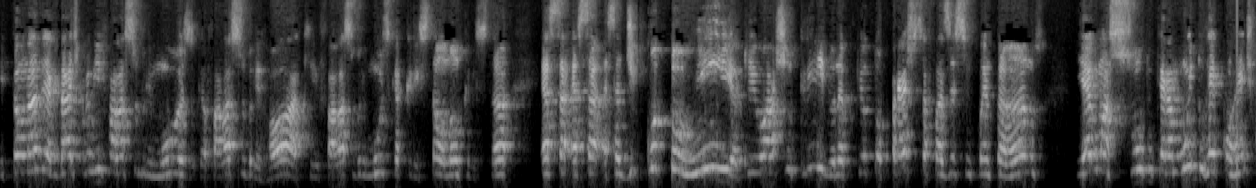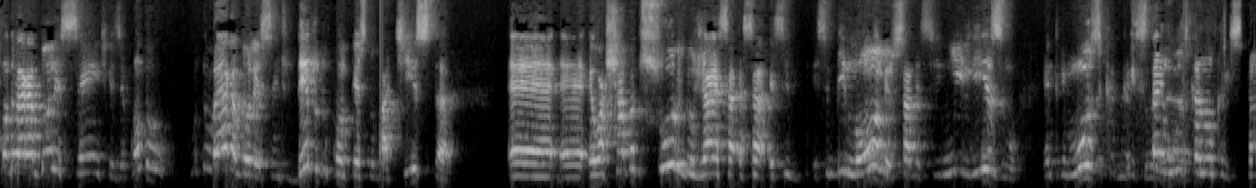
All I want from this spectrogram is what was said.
Então, na verdade, para mim, falar sobre música, falar sobre rock, falar sobre música cristã ou não cristã, essa, essa, essa dicotomia que eu acho incrível, né? Porque eu estou prestes a fazer 50 anos e era um assunto que era muito recorrente quando eu era adolescente. Quer dizer, quando, eu- quando eu era adolescente, dentro do contexto batista, é, é, eu achava absurdo já essa, essa- esse, esse binômio, sabe? Esse niilismo entre música cristã e música não cristã.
